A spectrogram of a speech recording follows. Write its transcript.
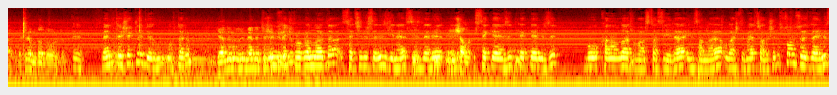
arkadaşlar. Bu da doğrudur. Evet. Ben teşekkür ediyorum muhtarım. Geldiğiniz için ben de teşekkür Önümüzdeki ederim. programlarda seçilirseniz yine sizleri İ- inşallah. e, isteklerinizi, dileklerinizi bu kanallar vasıtasıyla insanlara ulaştırmaya çalışırız. Son sözleriniz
